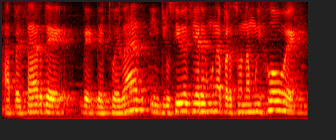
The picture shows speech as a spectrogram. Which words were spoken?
a pesar de, tu edad, inclusive si eres una persona muy joven.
